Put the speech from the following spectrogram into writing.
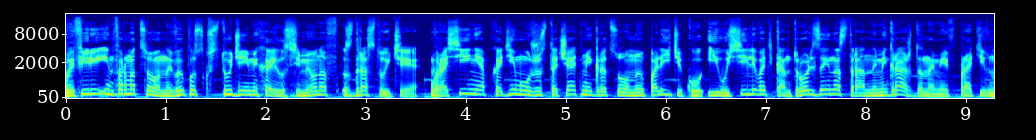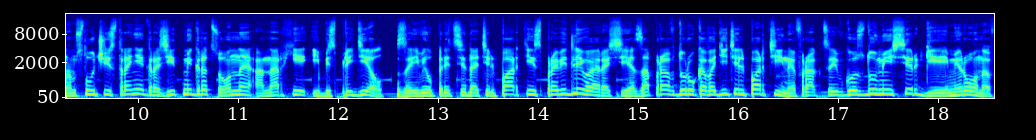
В эфире информационный выпуск в студии Михаил Семенов. Здравствуйте. В России необходимо ужесточать миграционную политику и усиливать контроль за иностранными гражданами. В противном случае стране грозит миграционная анархия и беспредел, заявил председатель партии «Справедливая Россия за правду» руководитель партийной фракции в Госдуме Сергей Миронов.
